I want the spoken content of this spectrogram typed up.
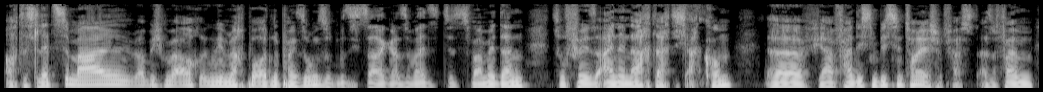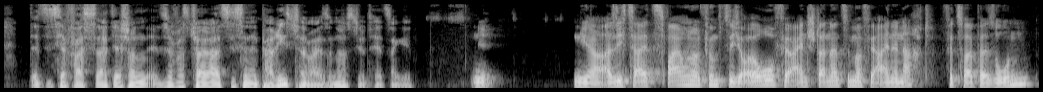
auch das letzte Mal habe ich mir auch irgendwie im Nachbarort eine Pension gesucht, muss ich sagen. Also weil das war mir dann so für eine Nacht dachte ich, ach komm, äh, ja, fand ich es ein bisschen teuer schon fast. Also vor allem, das ist ja fast, hat ja schon, ist ja fast teurer als das in Paris teilweise, ne, was die Hotels angeht. Ja, also ich zahle 250 Euro für ein Standardzimmer für eine Nacht, für zwei Personen.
